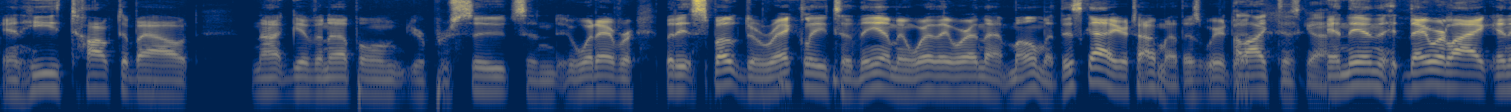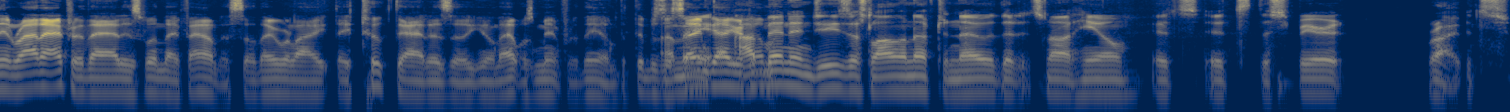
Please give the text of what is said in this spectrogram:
and he talked about not giving up on your pursuits and whatever. But it spoke directly to them and where they were in that moment. This guy you're talking about, this weird. I like this guy. And then they were like, and then right after that is when they found us. So they were like, they took that as a, you know, that was meant for them. But it was the I same mean, guy you're I've been in Jesus long enough to know that it's not him. It's it's the Spirit. Right. It's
